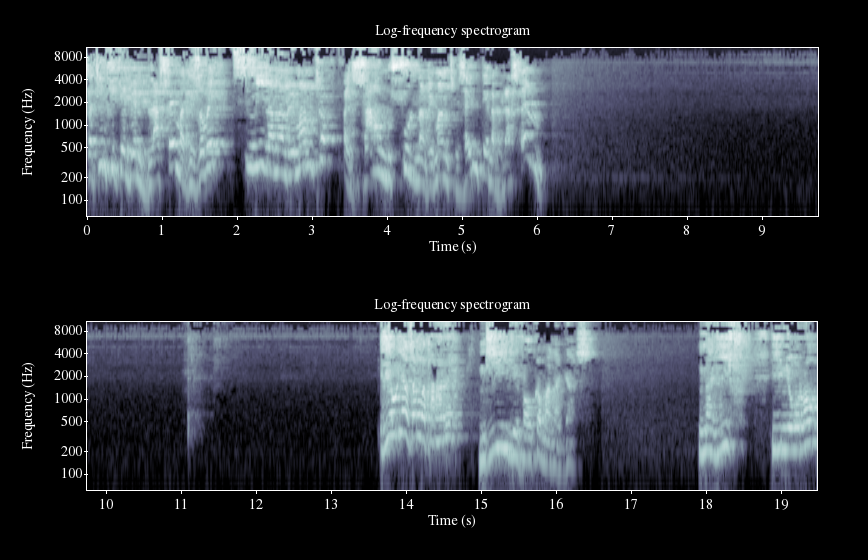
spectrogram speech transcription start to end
Satria ny fitendren'ny blasfema dia izao hoe tsy mila an'Andriamanitra aho fa izaho no solon'Andriamanitra. Izay no tena blasfema. Eo ny aza mampararia ndrii le vahoka malagasy naif ignorant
